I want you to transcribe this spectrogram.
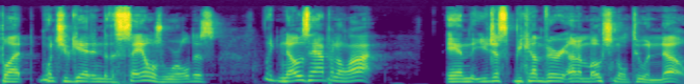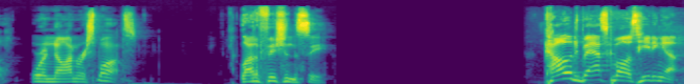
but once you get into the sales world is like no's happen a lot. And you just become very unemotional to a no or a non response. A lot of fish in the sea. College basketball is heating up,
